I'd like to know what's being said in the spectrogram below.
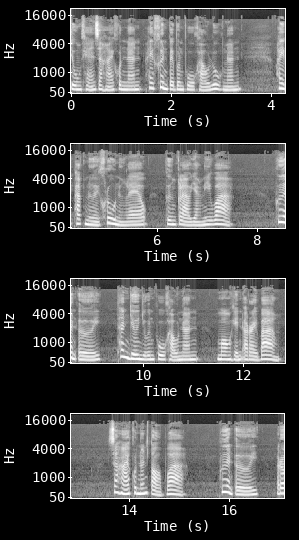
จูงแขนสหายคนนั้นให้ขึ้นไปบนภูเขาลูกนั้น ให้พักเหนื่อยครู่หนึ่งแล้ว พึงกล่าวอย่างนี้ว่า เพื่อนเอ๋ยท่านยืนอยู่บนภูเขานั้น มองเห็นอะไรบ้าง สหายคนนั้นตอบว่า เพื่อนเอ๋ย เรา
